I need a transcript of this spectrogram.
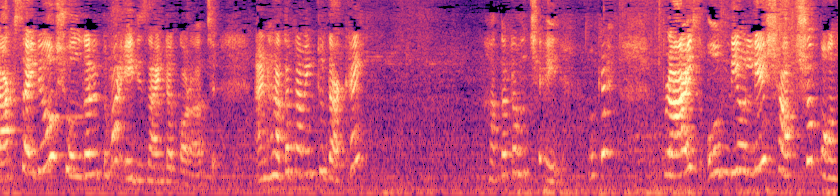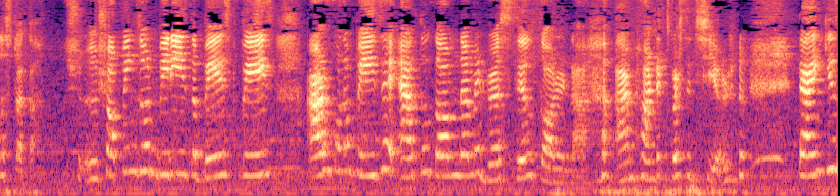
ব্যাক সাইডেও শোল্ডারে তোমার এই ডিজাইনটা করা আছে। অ্যান্ড হাতাটা আমি একটু দেখাই। হাতাটা হচ্ছে এই ওকে প্রাইস অনলি অনলি সাতশো পঞ্চাশ টাকা। Shopping zone BD is the best page আর কোনো পেজে এত কম দামে ড্রেস সেল করে না। I am hundred percent sure thank you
